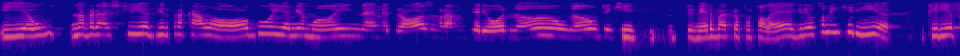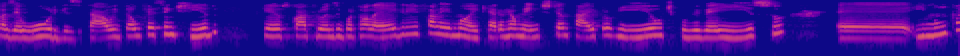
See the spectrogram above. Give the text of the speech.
E eu, na verdade, queria vir para cá logo e a minha mãe, né, medrosa, morava no interior, não, não, tem que primeiro vai para Porto Alegre. Eu também queria, eu queria fazer URGS e tal, então fez sentido. Fiquei os quatro anos em Porto Alegre e falei, mãe, quero realmente tentar ir para o Rio, tipo, viver isso. É, e nunca,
